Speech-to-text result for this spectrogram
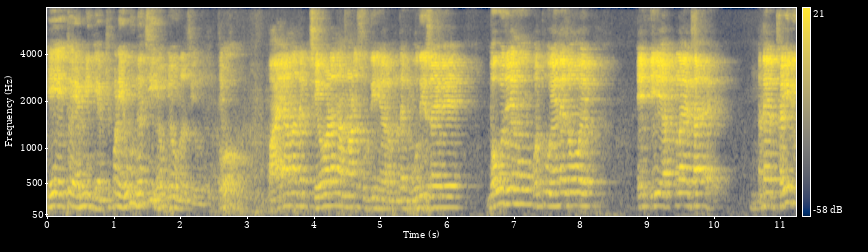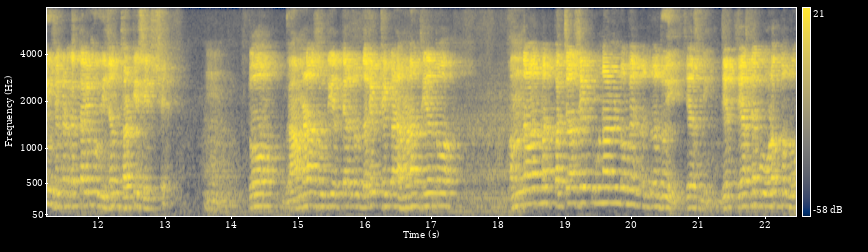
એ તો એમની ગેમ છે પણ એવું નથી એવું નથી એવું પાયાના જે છેવાડાના માણસ સુધીની રમત મોદી સાહેબે બહુ જ એનું હતું એને જો એ એ એપ્લાય થાય. અને થઈ રહ્યું છે કારણ કે અત્યારે એનું વિઝન થર્ટી સિક્સ છે. તો ગામડા સુધી અત્યારે તો દરેક ઠેકાણે હમણાંથી તો અમદાવાદમાં પચાસ એક ટુર્નામેન્ટો મેં જોઈ ચેસની. જે ચેસને કોઈ ઓળખતો હતો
